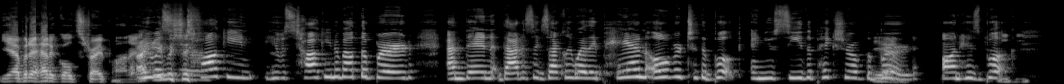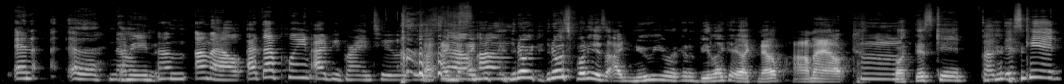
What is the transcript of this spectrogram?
Yeah, but it had a gold stripe on it. I- he it was, was just- talking he was talking about the bird and then that is exactly why they pan over to the book and you see the picture of the Yeah. bird on his book and uh no I mean- um, i'm out at that point i'd be brian too I'd I, I, no, I, um, you know, you know what's funny is I knew you were gonna be like that. You're like, nope, I'm out. mm, Fuck this kid. fuck this kid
